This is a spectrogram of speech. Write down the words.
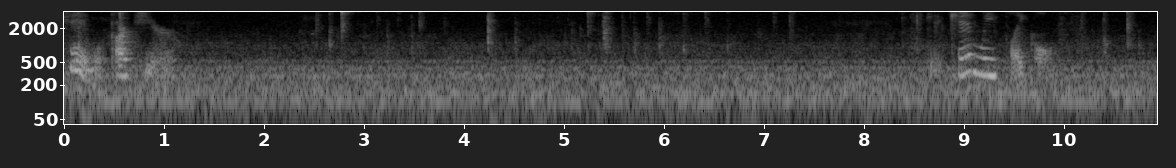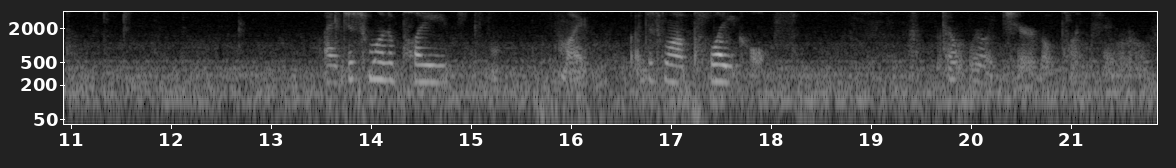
Okay, we'll park here. Can we play golf? I just want to play my. I just want to play golf. I don't really care about playing fingernails.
